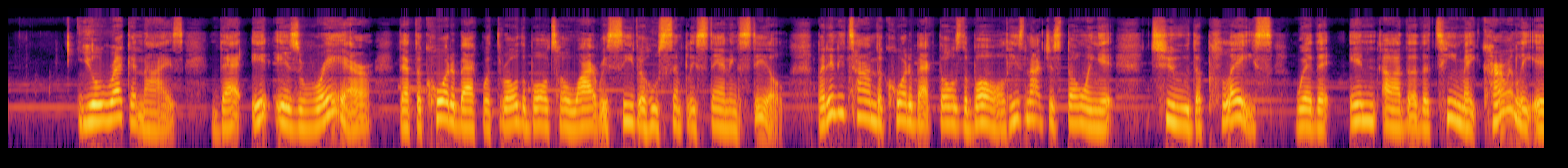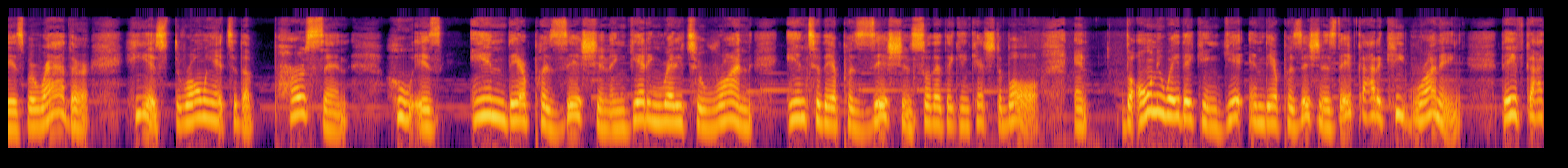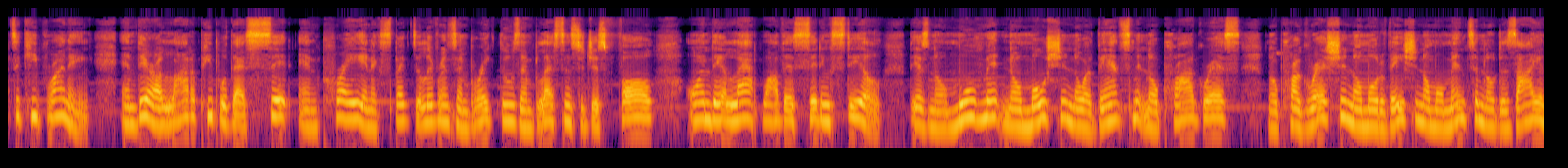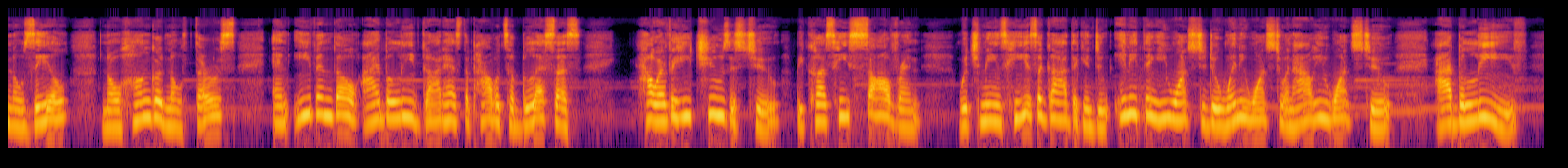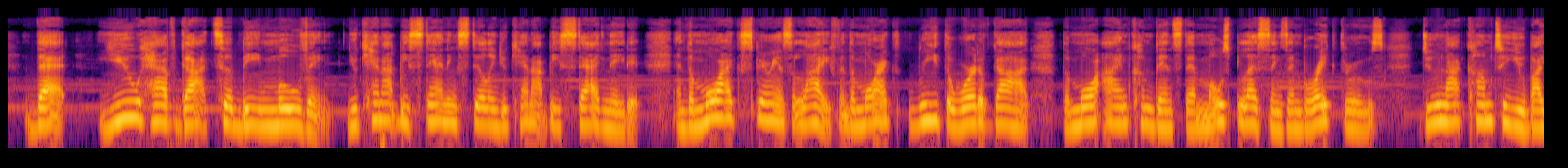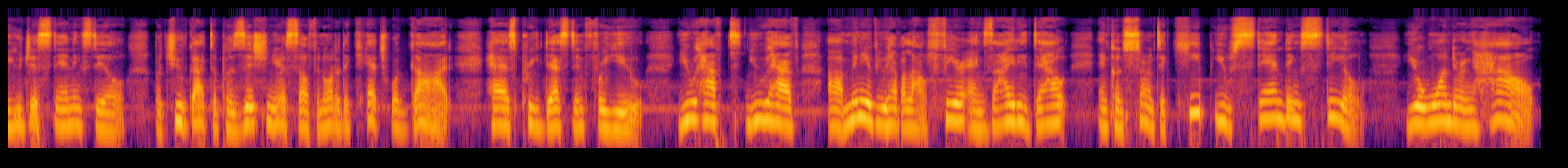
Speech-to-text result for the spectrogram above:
you'll recognize that it is rare that the quarterback would throw the ball to a wide receiver who's simply standing still. But anytime the quarterback throws the ball, he's not just throwing it to the place where the in uh, the, the teammate currently is, but rather he is throwing it to the person who is in their position and getting ready to run into their position so that they can catch the ball. And the only way they can get in their position is they've got to keep running. They've got to keep running. And there are a lot of people that sit and pray and expect deliverance and breakthroughs and blessings to just fall on their lap while they're sitting still. There's no movement, no motion, no advancement, no progress, no progression, no motivation, no momentum, no desire, no zeal, no hunger, no thirst. And even though I believe God has the power to bless us however he chooses to, because he's sovereign, which means he is a God that can do anything he wants to do when he wants to and how he wants to. I believe that You have got to be moving. You cannot be standing still and you cannot be stagnated. And the more I experience life and the more I read the Word of God, the more I'm convinced that most blessings and breakthroughs do not come to you by you just standing still, but you've got to position yourself in order to catch what God has predestined for you. You have, you have, uh, many of you have allowed fear, anxiety, doubt, and concern to keep you standing still. You're wondering how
